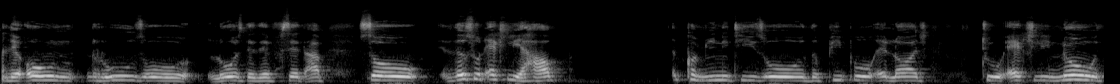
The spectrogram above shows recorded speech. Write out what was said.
their own rules or laws that they've set up. So, this would actually help communities or the people at large to actually know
